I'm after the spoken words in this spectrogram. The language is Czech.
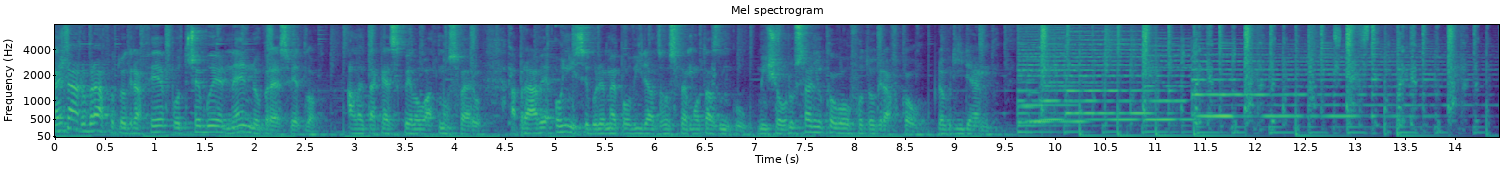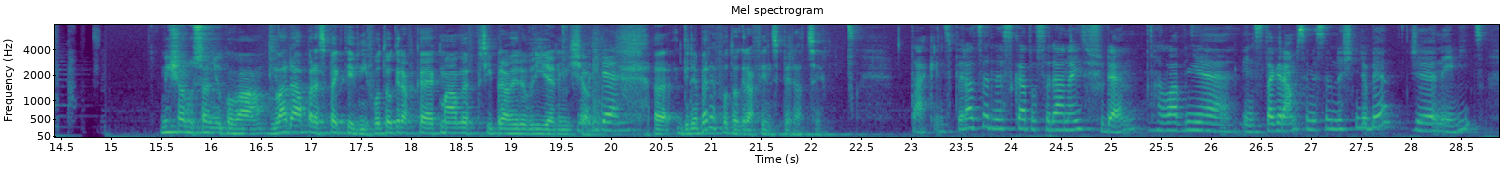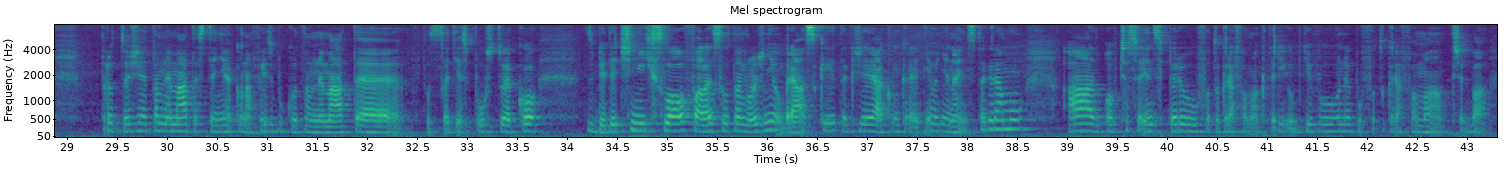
Každá dobrá fotografie potřebuje nejen dobré světlo, ale také skvělou atmosféru. A právě o ní si budeme povídat s hostem otazníků, Míšou Rusaňukovou, fotografkou. Dobrý den. Míša Rusaňuková, mladá perspektivní fotografka, jak máme v přípravě. Dobrý den, Míšo. Dobrý den. Eh, kde bere fotograf inspiraci? Tak, inspirace dneska to se dá najít všude. Hlavně Instagram si myslím v dnešní době, že je nejvíc protože tam nemáte stejně jako na Facebooku, tam nemáte v podstatě spoustu jako zbytečných slov, ale jsou tam vloženě obrázky, takže já konkrétně hodně na Instagramu a občas se inspiruju fotografama, který obdivuju, nebo fotografama třeba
